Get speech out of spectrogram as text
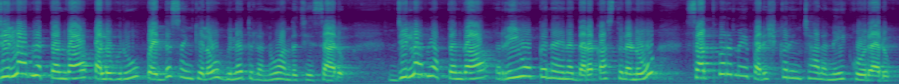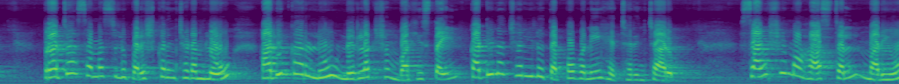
జిల్లా వ్యాప్తంగా పలువురు పెద్ద సంఖ్యలో వినతులను అందజేశారు జిల్లా వ్యాప్తంగా రీఓపెన్ అయిన దరఖాస్తులను సత్వరమే పరిష్కరించాలని కోరారు. ప్రజా సమస్యలు పరిష్కరించడంలో అధికారులు నిర్లక్ష్యం వహిస్తే కఠిన చర్యలు తప్పవని హెచ్చరించారు. సంక్షేమ హాస్టల్ మరియు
